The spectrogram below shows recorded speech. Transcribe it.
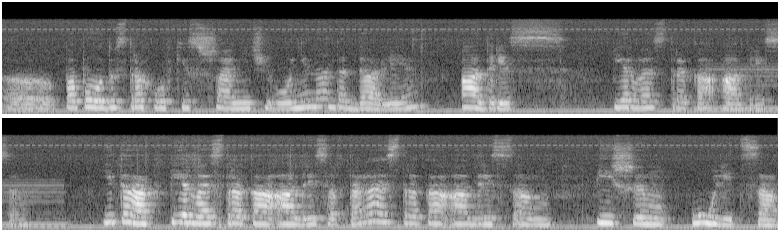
Э, по поводу страховки США ничего не надо. Далее. Адрес. Первая строка адреса. Итак, первая строка адреса, вторая строка адреса. Пишем улица.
